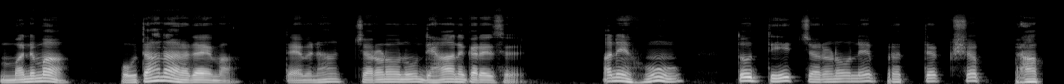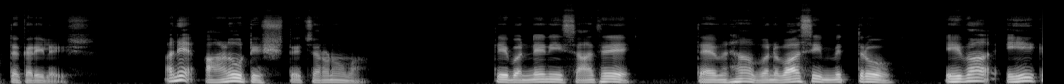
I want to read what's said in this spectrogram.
મનમાં, પોતાના હૃદયમાં તેમના ચરણોનું ધ્યાન કરે છે. અને હું તો તે ચરણોને પ્રત્યક્ષ પ્રાપ્ત કરી લઈશ. અને આળોટીશ તે ચરણોમાં. તે બંનેની સાથે તેમના વનવાસી મિત્રો એવા એક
